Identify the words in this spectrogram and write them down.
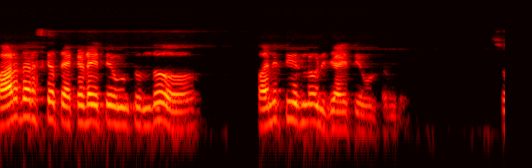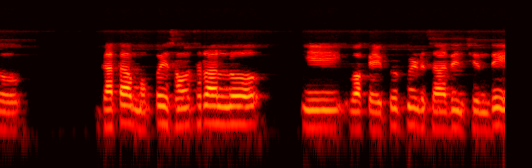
పారదర్శకత ఎక్కడైతే ఉంటుందో పనితీరులో నిజాయితీ ఉంటుంది. సో గత ముప్పై సంవత్సరాల్లో ఈ ఒక ఎక్విప్మెంట్ సాధించింది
